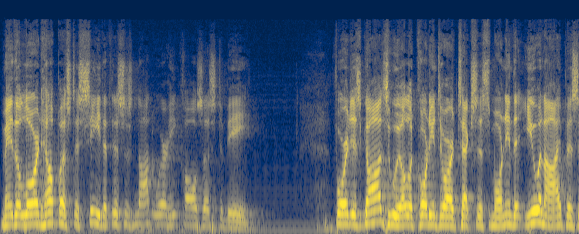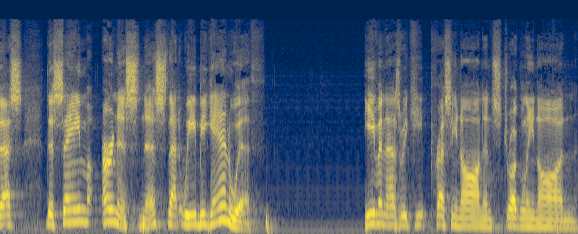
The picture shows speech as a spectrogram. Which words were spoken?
may the Lord help us to see that this is not where He calls us to be. For it is God's will, according to our text this morning, that you and I possess the same earnestness that we began with, even as we keep pressing on and struggling on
